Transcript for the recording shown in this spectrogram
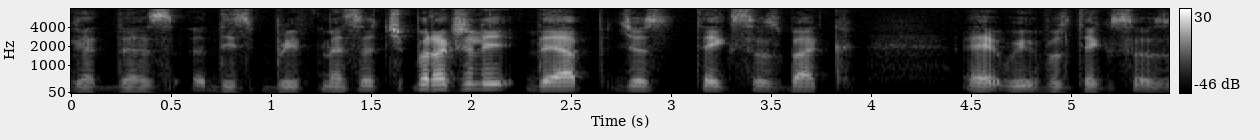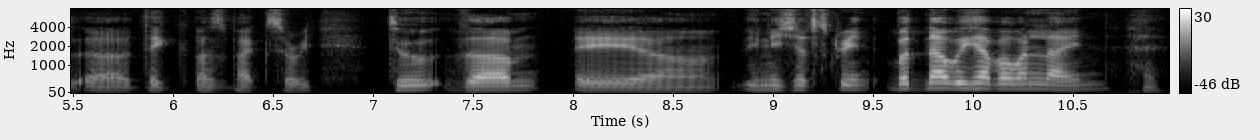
get this this brief message. But actually the app just takes us back uh, we will take us uh, take us back sorry to the um, uh, initial screen. But now we have one line.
